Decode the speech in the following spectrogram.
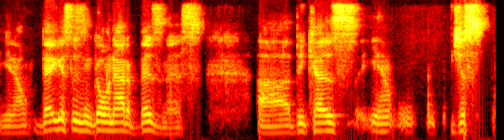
You know, Vegas isn't going out of business uh, because you know, just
